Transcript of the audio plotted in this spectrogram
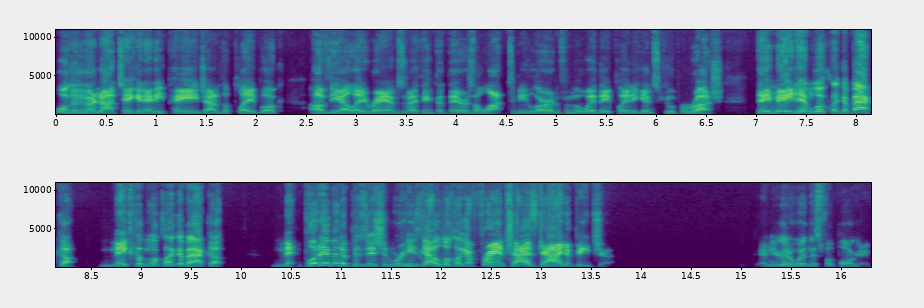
well, then they're not taking any page out of the playbook of the LA Rams. And I think that there's a lot to be learned from the way they played against Cooper Rush. They made him look like a backup. Make him look like a backup put him in a position where he's got to look like a franchise guy to beat you. And you're going to win this football game.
